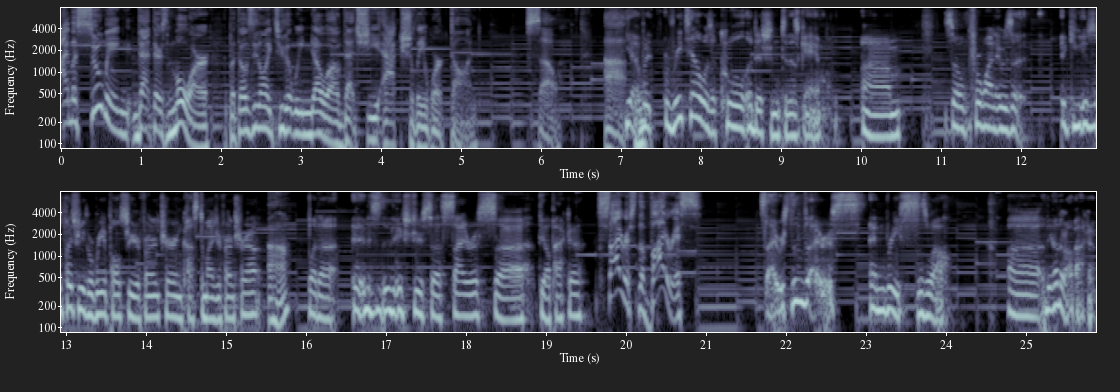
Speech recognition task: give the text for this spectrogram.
I'm assuming that there's more, but those are the only two that we know of that she actually worked on. So, uh, Yeah, but retail was a cool addition to this game. Um, so for one, it was a it was a place where you could reupholster your furniture and customize your furniture out. uh huh. But uh, this is introduced uh, Cyrus, uh, the alpaca, Cyrus the virus. Cyrus the virus, and Reese as well, uh, the other alpaca.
